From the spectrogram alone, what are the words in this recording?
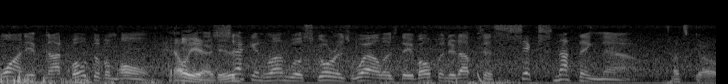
one, if not both of them home. Hell yeah, And the dude. Second run will score as well as they've opened it up to 6 nothing now. Let's go.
